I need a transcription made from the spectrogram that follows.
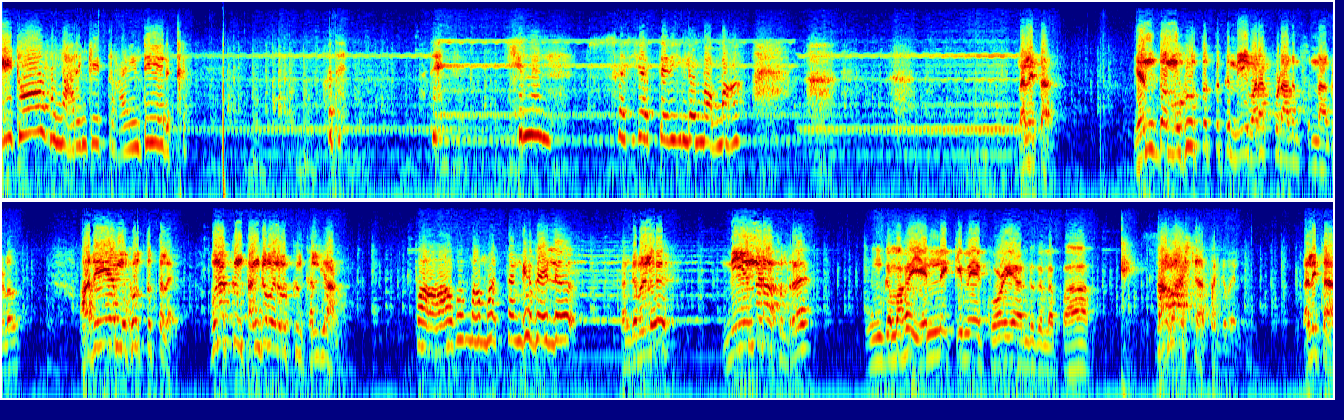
ஏதோ ஒண்ணு அரங்கேற்ற ஆயிட்டே இருக்கு. அது அது என்னன்னு சரியா தெரியல மாமா. லலிதா எந்த முகூர்த்தத்துக்கு நீ வரக்கூடாதுன்னு சொன்னாங்களோ அதே முகூர்த்தத்துல உனக்கும் தங்கவேலுவுக்கும் கல்யாணம். பாவம் மாமா தங்கவேலு. தங்கவேலு நீ என்னடா சொல்ற? உங்க மக என்னைக்குமே கோழையா இருந்தது இல்லப்பா சபாஷா தங்கவேலு. லலிதா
